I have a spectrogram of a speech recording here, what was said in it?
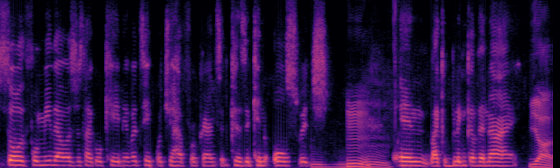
So for me, that was just like, okay, never take what you have for granted because it can all switch Mm. in like a blink of an eye. Yeah,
